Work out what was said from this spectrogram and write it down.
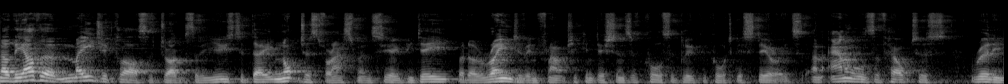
Now, the other major class of drugs that are used today, not just for asthma and COPD, but a range of inflammatory conditions, of course, are glucocorticosteroids. And animals have helped us really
